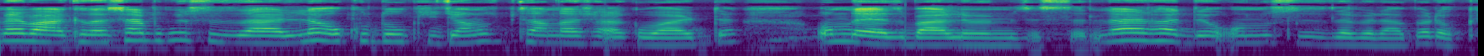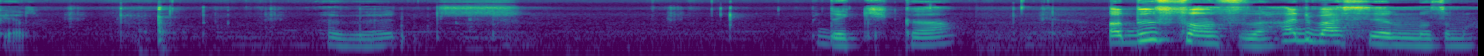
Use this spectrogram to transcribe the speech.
Merhaba arkadaşlar. Bugün sizlerle okulda okuyacağımız bir tane daha şarkı vardı. Onu da ezberlememizi istediler. Hadi onu sizle beraber okuyalım. Evet. Bir dakika. Adı Sonsuza. Hadi başlayalım o zaman.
